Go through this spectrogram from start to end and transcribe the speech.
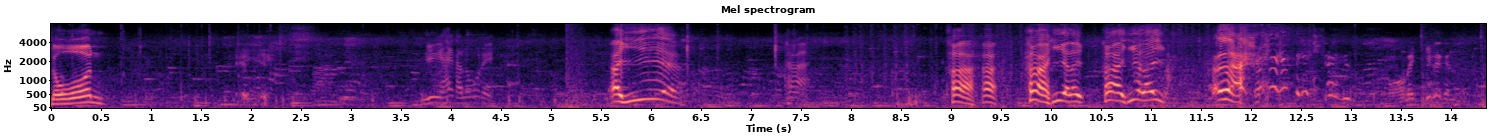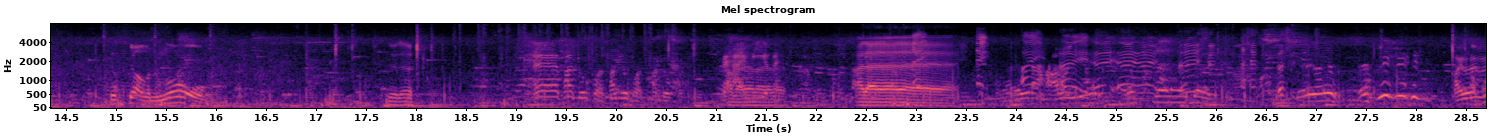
โดน ยิงให้ทะลุดิไอ้เหี้ยฮะฮ่าฮ่าฮ่าเหี้ยอะไรฮ่าเหี้ยอะไร เออขอไป คิดแล้วกันพวกเจ้ามันโง่เดี๋ยวนะเออพักดูก่อนพักดูก่อนพักดูก่อนไปหาอะไรมีกันไหมอะไรไปไปไป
